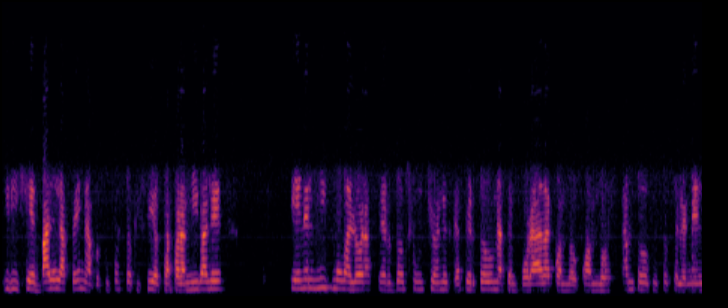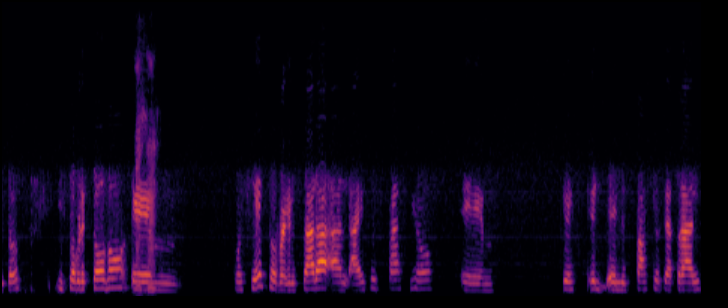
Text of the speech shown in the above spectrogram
y dije, vale la pena, por supuesto que sí, o sea, para mí vale, tiene el mismo valor hacer dos funciones que hacer toda una temporada cuando, cuando están todos esos elementos y sobre todo, em, pues eso, regresar a, a ese espacio eh, que es el, el espacio teatral,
